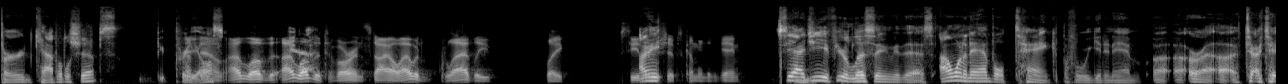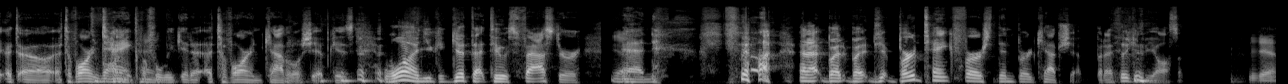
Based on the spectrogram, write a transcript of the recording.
bird capital ships, be pretty I'm down. awesome. I love the I love the Tevarin style. I would gladly like see I those mean- ships come into the game. CIG, if you're listening to this, I want an Anvil tank before we get an Am uh, uh, or a, a, a, a, a, a Tevarin Tevarin tank, before we get a, a Tevarin capital ship. Because one, you can get that to us faster, yeah. and and I, but but bird tank first, then bird cap ship. But I think it'd be awesome. Yeah.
